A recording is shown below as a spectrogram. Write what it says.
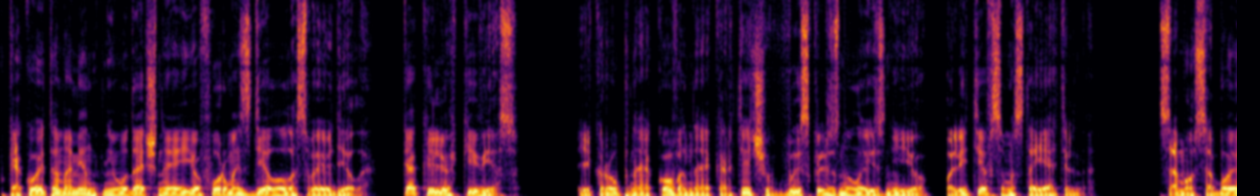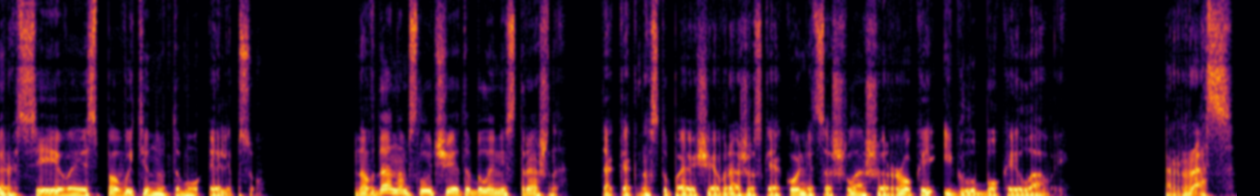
В какой-то момент неудачная ее форма сделала свое дело, как и легкий вес и крупная кованная картечь выскользнула из нее, полетев самостоятельно, само собой рассеиваясь по вытянутому эллипсу. Но в данном случае это было не страшно, так как наступающая вражеская конница шла широкой и глубокой лавой. Раз!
